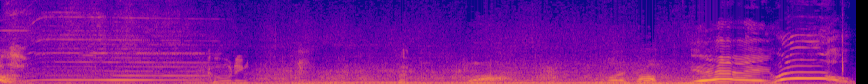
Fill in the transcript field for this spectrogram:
Oh. Recording. What a drop. Yay! Woo!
